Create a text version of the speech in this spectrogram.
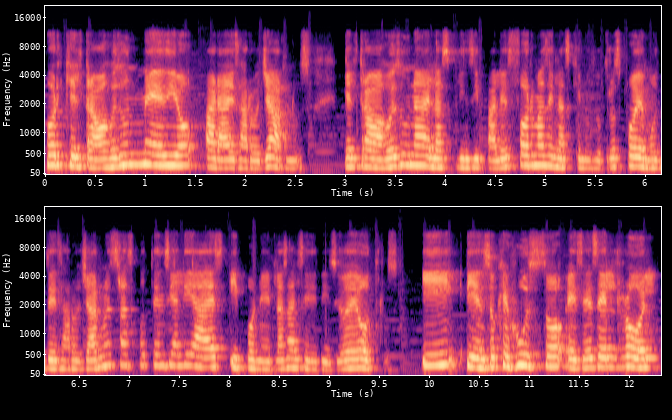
porque el trabajo es un medio para desarrollarnos. El trabajo es una de las principales formas en las que nosotros podemos desarrollar nuestras potencialidades y ponerlas al servicio de otros. Y pienso que justo ese es el rol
